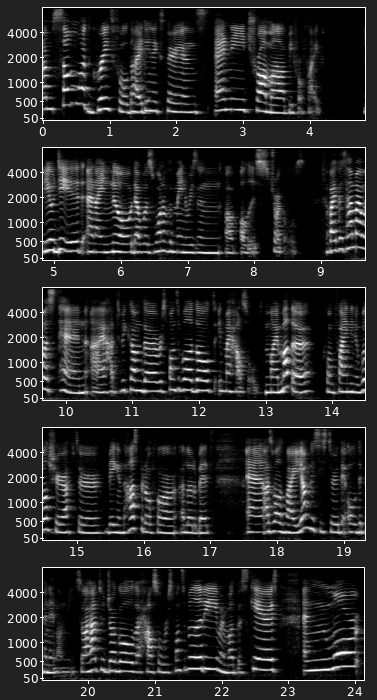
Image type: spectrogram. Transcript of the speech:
And I'm somewhat grateful that I didn't experience any trauma before five. Leo did, and I know that was one of the main reasons of all his struggles. By the time I was 10, I had to become the responsible adult in my household. My mother, confined in a wheelchair after being in the hospital for a little bit, and as well as my younger sister, they all depended on me. So I had to juggle the household responsibility, my mother's cares, and more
